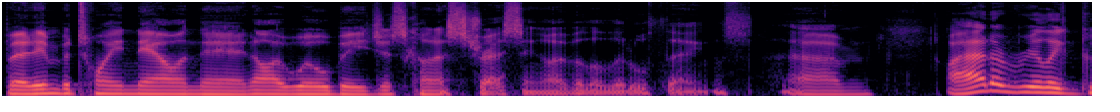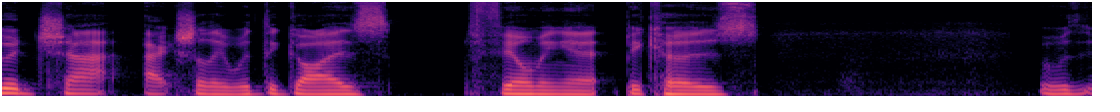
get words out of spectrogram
But in between now and then, I will be just kind of stressing over the little things. Um, I had a really good chat actually with the guys filming it because was,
